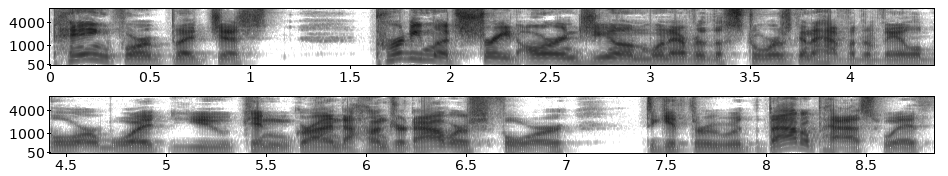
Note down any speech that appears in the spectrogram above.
paying for it, but just pretty much straight RNG on whenever the store's going to have it available or what you can grind 100 hours for to get through with the battle pass with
